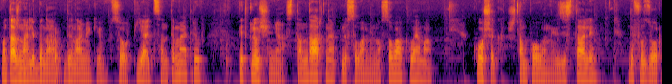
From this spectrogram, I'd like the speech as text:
Монтажна глибина динаміків всього 5 см. Підключення стандартне, плюсова мінусова клема, кошик штампований зі сталі, дифузор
